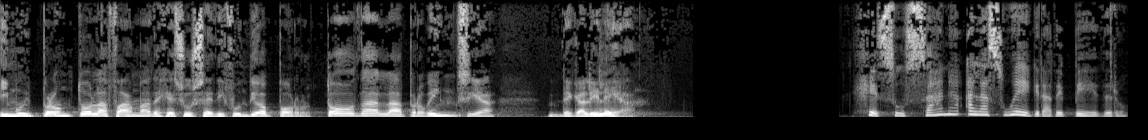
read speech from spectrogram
Y muy pronto la fama de Jesús se difundió por toda la provincia de Galilea. Jesús sana a la suegra de Pedro.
